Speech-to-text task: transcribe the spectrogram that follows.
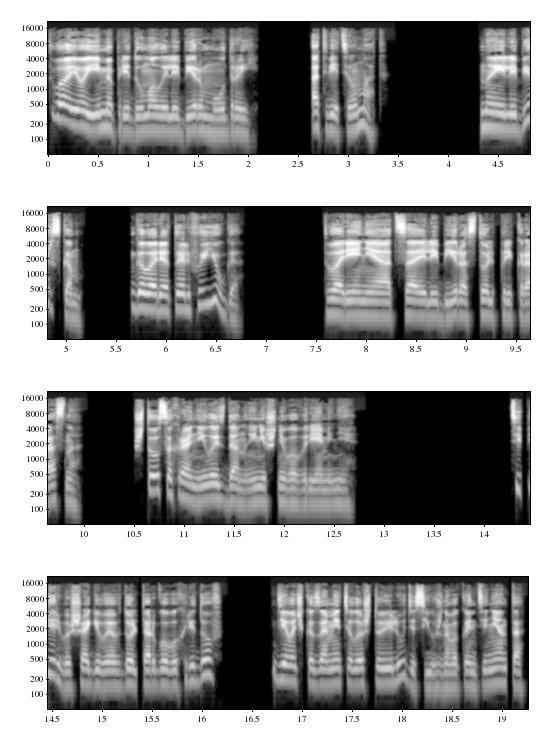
«Твое имя придумал Элибир Мудрый», — ответил Мат. На Элибирском говорят эльфы юга. Творение отца Элибира столь прекрасно, что сохранилось до нынешнего времени. Теперь, вышагивая вдоль торговых рядов, девочка заметила, что и люди с южного континента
